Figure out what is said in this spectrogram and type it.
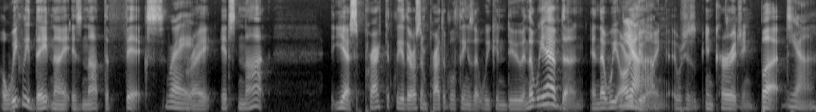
a weekly date night is not the fix Right. right it's not yes practically there are some practical things that we can do and that we have done and that we are Yeah. doing which is encouraging but yeah,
